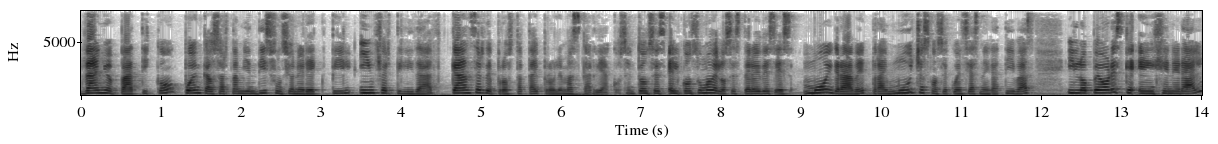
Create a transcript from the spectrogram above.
daño hepático, pueden causar también disfunción eréctil, infertilidad, cáncer de próstata y problemas cardíacos. Entonces, el consumo de los esteroides es muy grave, trae muchas consecuencias negativas y lo peor es que en general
